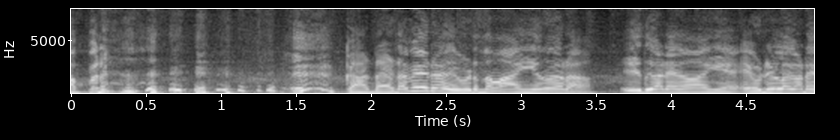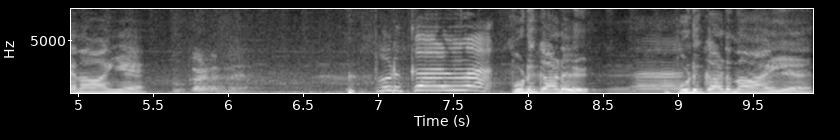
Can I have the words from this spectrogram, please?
അപ്പനെ കടയുടെ പേരോ? എവിടുന്ന് വാങ്ങിയെന്ന് പറ. ഏത് കടയാണ് വാങ്ങിയ? എവിടെയുള്ള കടയെന്ന് വാങ്ങിയ? പുടിക്കാട്. പുടുക്കാട് വാങ്ങിയേ?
